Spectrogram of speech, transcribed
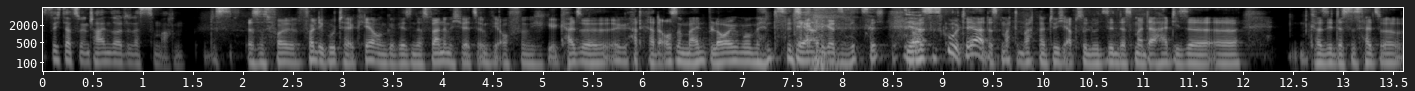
sich dazu entscheiden sollte, das zu machen. Das, das ist voll, voll die gute Erklärung gewesen. Das war nämlich jetzt irgendwie auch für mich, also äh, hat gerade auch so einen mind-blowing Moment. Das finde ich Ja. gerade ganz witzig. Ja. Aber es ist gut, ja. Das macht, macht natürlich absolut Sinn, dass man da halt diese, äh, quasi, dass es halt so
